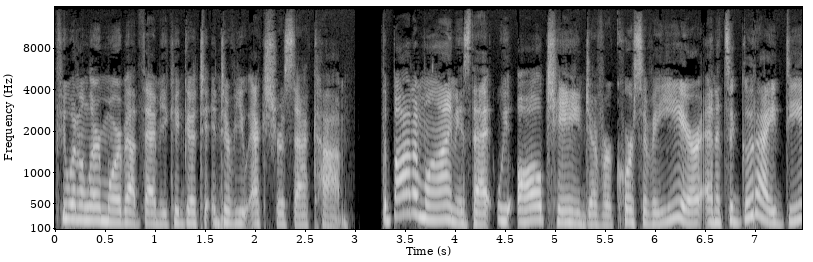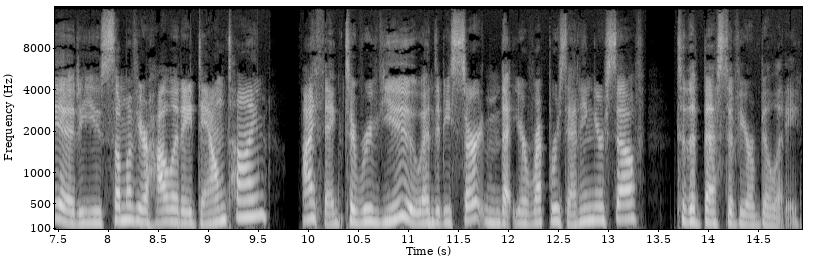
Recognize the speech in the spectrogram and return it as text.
If you want to learn more about them, you can go to interviewextras.com. The bottom line is that we all change over a course of a year, and it's a good idea to use some of your holiday downtime, I think, to review and to be certain that you're representing yourself to the best of your ability.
